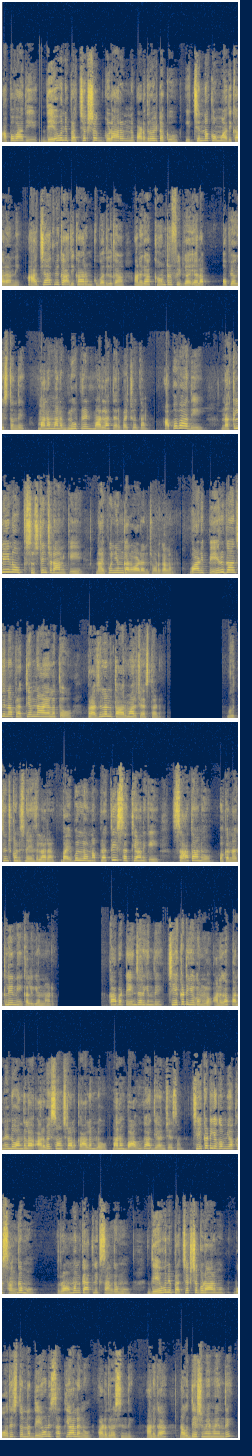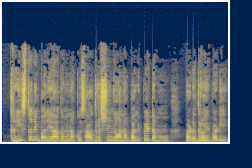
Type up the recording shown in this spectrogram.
అపవాది దేవుని ప్రత్యక్ష గుడారంను పడద్రోయుటకు ఈ చిన్న కొమ్ము అధికారాన్ని ఆధ్యాత్మిక అధికారంకు బదులుగా అనగా కౌంటర్ ఫీట్గా ఎలా ఉపయోగిస్తుంది? మనం మన బ్లూ ప్రింట్ మరలా తెరపై చూద్దాం. అపవాది నకిలీను సృష్టించడానికి నైపుణ్యం గలవాడని చూడగలం. వాడి పేరుగాంచిన ప్రత్యామ్నాయాలతో ప్రజలను తారుమారు చేస్తాడు. గుర్తుంచుకోండి స్నేహితులారా బైబిల్లో ఉన్న ప్రతి సత్యానికి సాతాను ఒక నకిలీని కలిగి ఉన్నాడు. కాబట్టి ఏం జరిగింది? చీకటి యుగంలో అనగా పన్నెండు వందల అరవై సంవత్సరాల కాలంలో మనం బాగుగా అధ్యయనం చేసాం చీకటి యుగం యొక్క సంఘము రోమన్ కాథలిక్ సంఘము దేవుని ప్రత్యక్ష గుడారము బోధిస్తున్న దేవుని సత్యాలను పడద్రోసింది. అనగా నా ఉద్దేశం ఏమైంది? క్రీస్తుని బలియాగమునకు సాదృశ్యంగా ఉన్న బలిపీఠము పడద్రోయబడి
